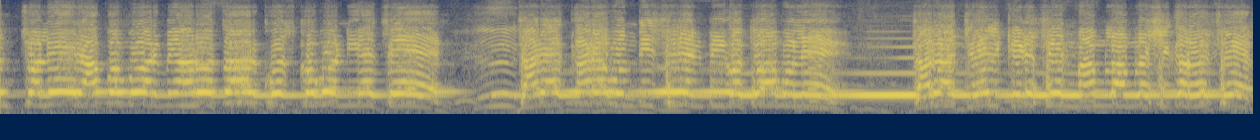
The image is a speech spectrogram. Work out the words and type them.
অঞ্চলের আপামর মেয়রতার খোঁজ খবর নিয়েছেন। যারা কারাবন্দী ছিলেন বিগত আমলে যারা জেল কেটেছেন মামলা আমলা শিকার হয়েছেন।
